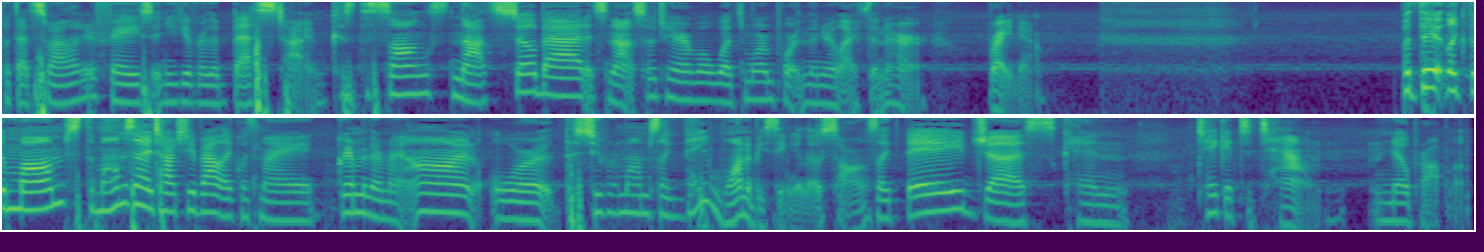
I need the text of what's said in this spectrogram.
Put that smile on your face and you give her the best time because the song's not so bad. It's not so terrible. What's more important than your life than her right now? But they like the moms, the moms that I talked to you about, like with my grandmother, my aunt, or the super moms, like they want to be singing those songs. Like they just can take it to town, no problem.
